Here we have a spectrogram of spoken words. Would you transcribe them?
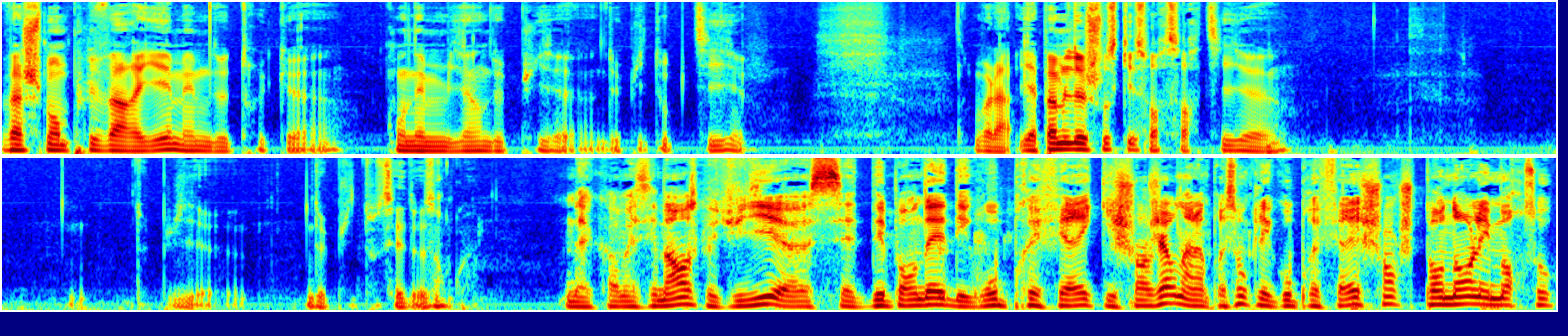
vachement plus variées, même de trucs qu'on aime bien depuis, depuis tout petit. Voilà, il y a pas mal de choses qui sont ressorties depuis, depuis tous ces deux ans, quoi. D'accord, mais c'est marrant ce que tu dis, euh, ça dépendait des groupes préférés qui changeaient. On a l'impression que les groupes préférés changent pendant les morceaux.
